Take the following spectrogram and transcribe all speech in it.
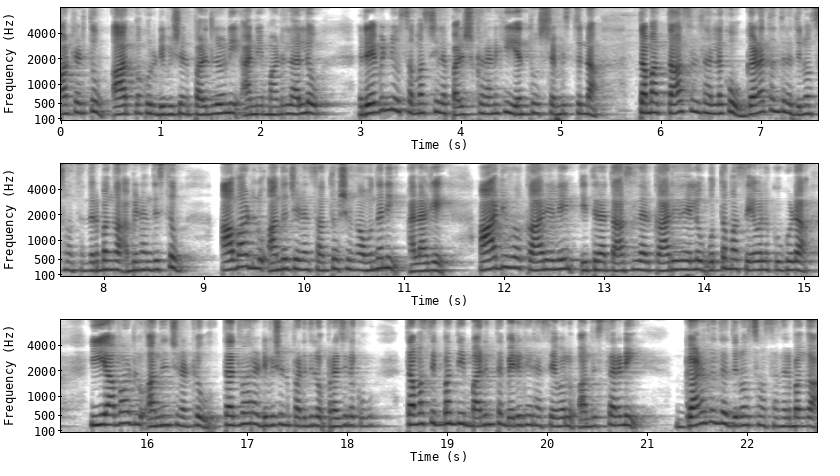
మాట్లాడుతూ ఆత్మకూరు డివిజన్ పరిధిలోని అన్ని మండలాల్లో రెవెన్యూ సమస్యల పరిష్కారానికి ఎంతో శ్రమిస్తున్న తమ తహసీల్దార్లకు గణతంత్ర దినోత్సవం సందర్భంగా అభినందిస్తూ అవార్డులు అందజేయడం సంతోషంగా ఉందని అలాగే ఆర్డీఓ కార్యాలయం ఇతర తహసీల్దార్ కార్యాలయంలో ఉత్తమ సేవలకు కూడా ఈ అవార్డులు అందించినట్లు తద్వారా డివిజన్ పరిధిలో ప్రజలకు తమ సిబ్బంది మరింత మెరుగైన సేవలు అందిస్తారని గణతంత్ర దినోత్సవం సందర్భంగా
